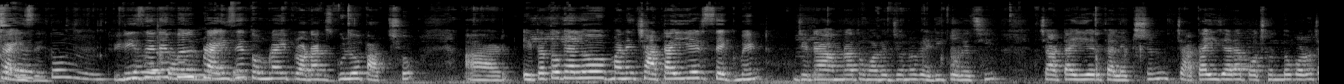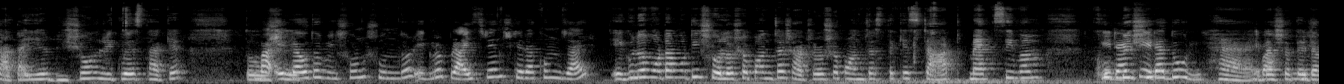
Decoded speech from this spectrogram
প্রাইসে রিজনেবল প্রাইসে তোমরা এই প্রোডাক্টসগুলো পাচ্ছ। আর এটা তো গেল মানে চাটাইয়ের সেগমেন্ট যেটা আমরা তোমাদের জন্য রেডি করেছি। চাটাইয়ের কালেকশন চাটাই যারা পছন্দ করো চাটাইয়ের ভীষণ রিকোয়েস্ট থাকে। তো এটাও তো ভীষণ সুন্দর। এগুলোর প্রাইস রেঞ্জ কীরকম যায়? এগুলো মোটামুটি ষোলোশো পঞ্চাশ আঠারোশো পঞ্চাশ থেকে স্টার্ট ম্যাক্সিমাম এটা এটা দুল? হ্যাঁ এটার সাথে এটা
